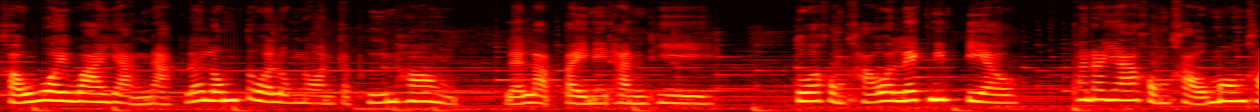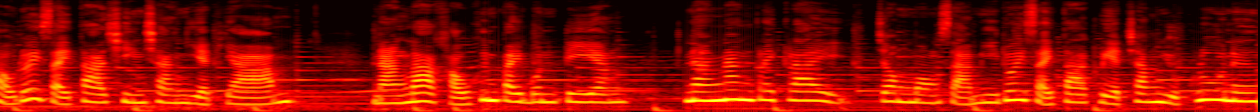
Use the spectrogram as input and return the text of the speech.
เขาโวยวายอย่างหนักและล้มตัวลงนอนกับพื้นห้อง และหลับไปในทันที ตัวของเขาเล็กนิดเดียว ภรรยาของเขามองเขาด้วยสายตาชิงชังเหยียดยาม นางลากเขาขึ้นไปบนเตียง นางนั่งใกล้ๆ จ้องมองสามีด้วยสายตาเกลียดชังอยู่ครู่หนึ่ง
